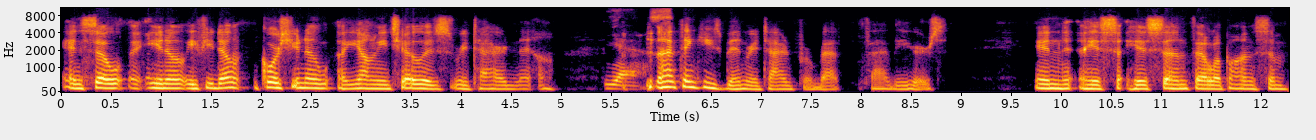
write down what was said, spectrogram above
And so, uh, you know, if you don't, of course, you know, uh, Yonggi Cho is retired now. Yes. I think he's been retired for about five years. And his his son fell upon some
